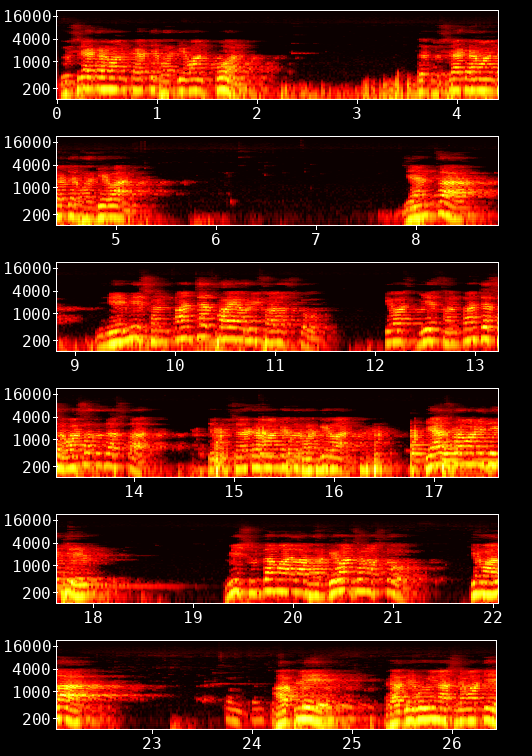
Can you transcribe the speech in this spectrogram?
दुसऱ्या क्रमांकाचे भाग्यवान कोण? तर दुसऱ्या क्रमांकाचे भाग्यवान ज्यांचा नेहमी संतांच्याच पायावर विश्वास असतो किंवा जे संतांच्या सहवासातच असतात ते दुसऱ्या क्रमांकाचं भाग्यवान. त्याचप्रमाणे देखील मी सुद्धा मला भाग्यवान समजतो की मला आपले राधेगोविंद आश्रमाचे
